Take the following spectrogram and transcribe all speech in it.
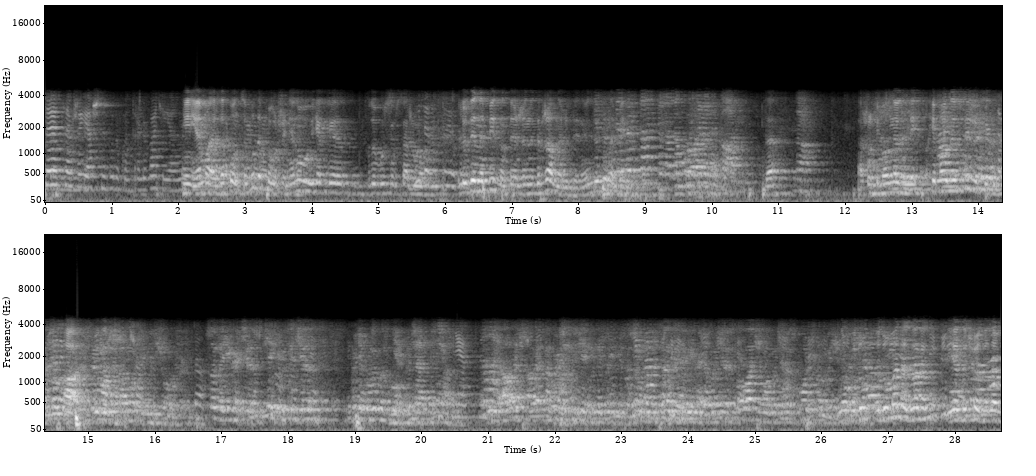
це, це вже я ж не буду контролювати. Я не Ні, ні, я маю закон, це буде порушення. Ну, як, е, допустим, скажімо, Буде, то й- людина бізнес, це вже не державна людина, він людина бізнес. Да? А що, хіба вони всі, хіба вони всі люди? Не А, люди ж- Да. Особливо їхати через Чехію, це через людям випадку Ні, ні. Але ж, але там Ну, от у- от у мене зараз, я за що задав,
